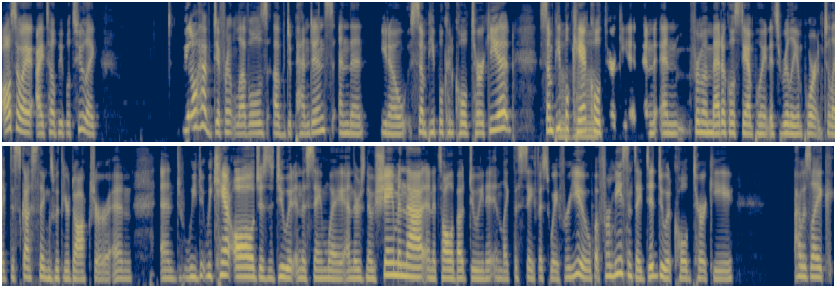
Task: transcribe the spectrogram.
also I, I tell people too, like we all have different levels of dependence, and then you know some people can cold turkey it some people mm-hmm. can't cold turkey it and and from a medical standpoint it's really important to like discuss things with your doctor and and we we can't all just do it in the same way and there's no shame in that and it's all about doing it in like the safest way for you but for me since I did do it cold turkey I was like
